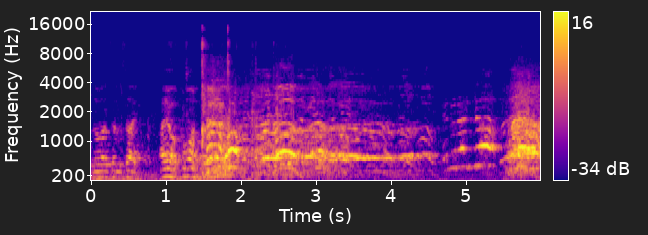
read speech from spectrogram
to the ones on the side. Ayo, come on. Indonesia!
